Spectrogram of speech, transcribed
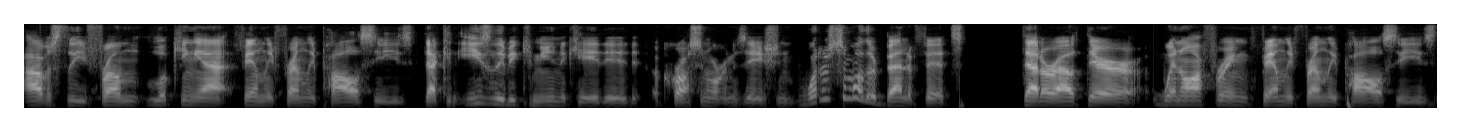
obviously from looking at family friendly policies that can easily be communicated across an organization. What are some other benefits that are out there when offering family friendly policies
